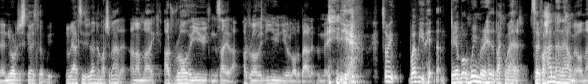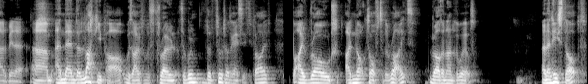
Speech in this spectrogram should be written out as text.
know, neurologist goes, look, we, the reality is we don't know much about it. And I'm like, I'd rather you didn't say that. I'd rather you knew a lot about it than me. yeah. So I mean, where were you hit then? Yeah, but a wing mirror hit the back of my head. So if I hadn't had a helmet on, that would have been it. Um, and then the lucky part was I was thrown. So wing, the fuel truck was against 65, but I rolled, I knocked off to the right rather than under the wheels. And then he stopped,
